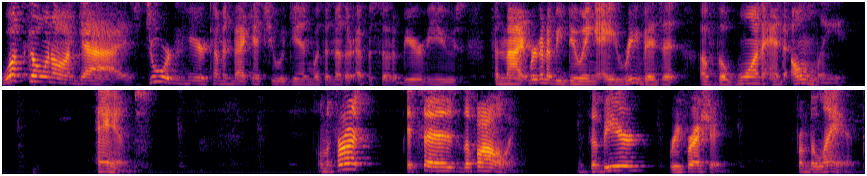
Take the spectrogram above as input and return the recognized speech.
What's going on, guys? Jordan here, coming back at you again with another episode of Beer Views. Tonight, we're going to be doing a revisit of the one and only Hamm's. On the front, it says the following The beer refreshing from the land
